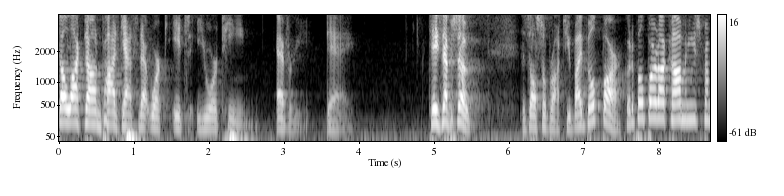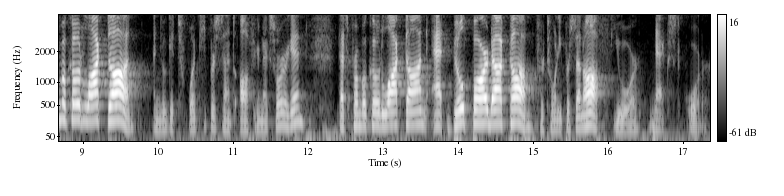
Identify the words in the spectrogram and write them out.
The Locked On Podcast Network. It's your team every day. Today's episode is also brought to you by Built Bar. Go to builtbar.com and use promo code Locked On, and you'll get 20% off your next order. Again, that's promo code Locked On at builtbar.com for 20% off your next order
